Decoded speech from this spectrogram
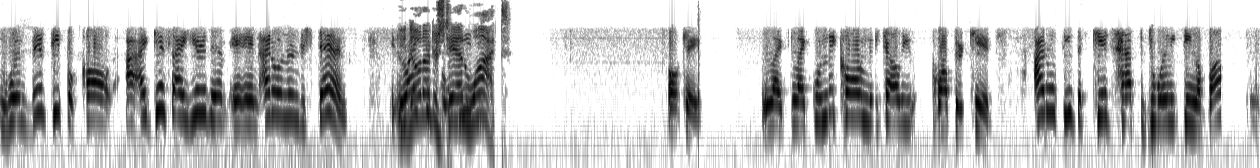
when then people call, I, I guess I hear them and I don't understand. You Like don't understand easy- what? Okay, like like when they call and they tell you about their kids, I don't think the kids have to do anything about. it.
